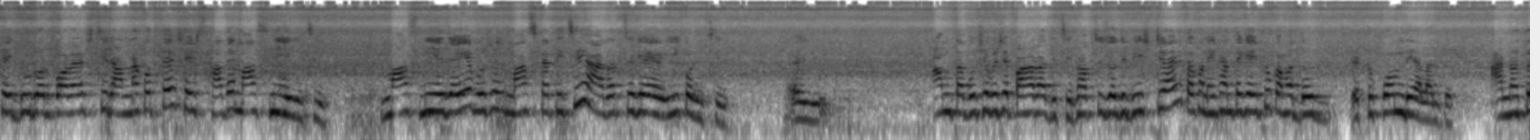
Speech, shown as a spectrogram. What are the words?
সেই দূরোর পর আসছি রান্না করতে। সেই ছাদে মাছ নিয়ে গেছি। মাছ নিয়ে যাইয়ে বসে মাছ কাটিছি আর হচ্ছে গিয়ে ই করেছি। এই আমটা বসে বসে পাহারা দিচ্ছি। ভাবছি যদি বৃষ্টি হয় তখন এখান থেকে একটু আমার দৌড় একটু কম দেওয়া লাগবে। আর নয়তো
